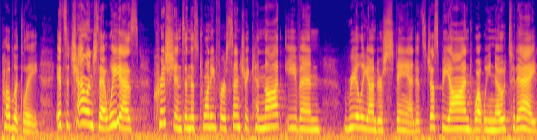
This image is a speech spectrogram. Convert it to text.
publicly. It's a challenge that we as Christians in this 21st century cannot even really understand. It's just beyond what we know today.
